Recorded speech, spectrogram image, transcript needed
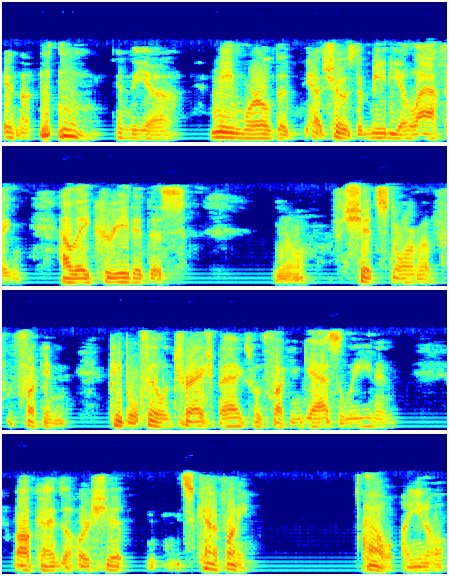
in the in the uh, meme world that shows the media laughing how they created this, you know, shit storm of fucking people filling trash bags with fucking gasoline and all kinds of horse shit. It's kind of funny how you know.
